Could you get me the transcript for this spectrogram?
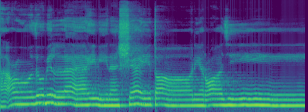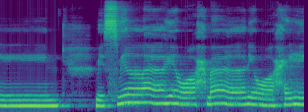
أعوذ بالله من الشيطان الرجيم. بسم الله الرحمن الرحيم.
